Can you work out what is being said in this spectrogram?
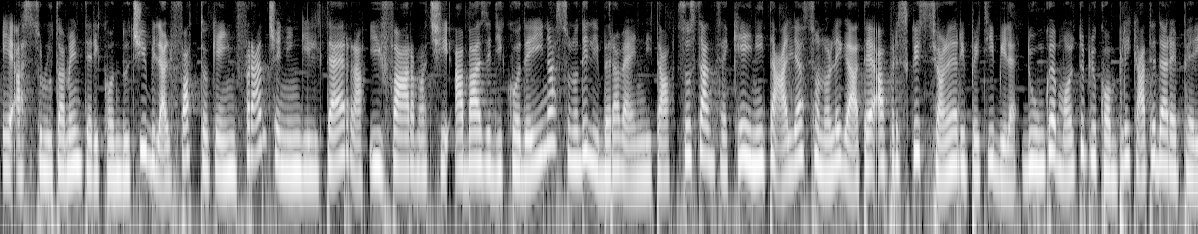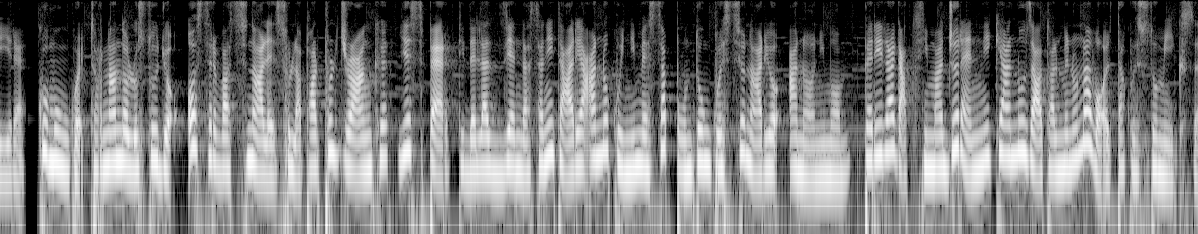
è assolutamente riconducibile al fatto che in Francia e in Inghilterra i farmaci a base di codeina sono di libera vendita, sostanze che in Italia sono legate a prescrizione ripetibile, dunque molto più complicate da reperire. Comunque, tornando allo studio osservazionale sulla Purple Drunk, gli esperti dell'azienda sanitaria hanno quindi messo a punto un questionario anonimo per i ragazzi maggiorenni che hanno usato almeno una volta questo mix,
